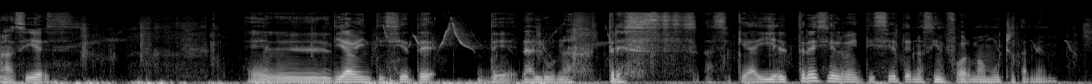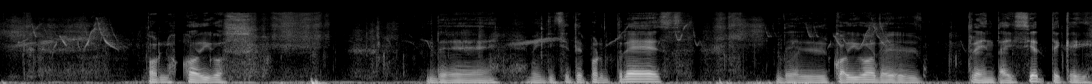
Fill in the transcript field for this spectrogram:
así es, el día 27 de la luna 3, así que ahí el 3 y el 27 nos informa mucho también por los códigos de 27 por 3 del código del 37 que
